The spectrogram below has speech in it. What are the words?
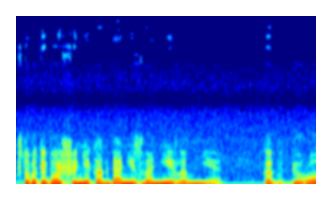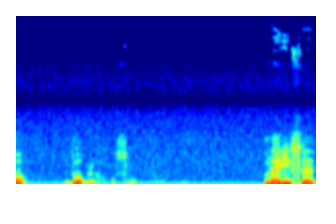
чтобы ты больше никогда не звонила мне, как в бюро добрых услуг». Лариса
